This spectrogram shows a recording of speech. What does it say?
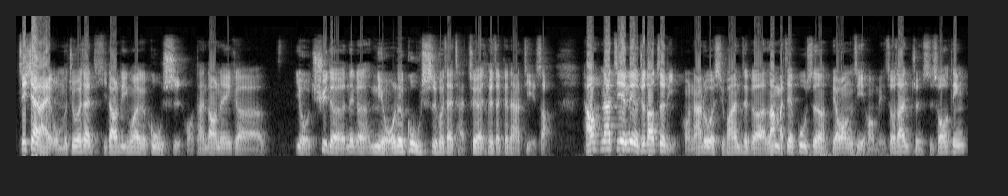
接下来我们就会再提到另外一个故事，哦，谈到那个有趣的那个牛的故事，会再才最后会再跟大家介绍。好，那今天内容就到这里。哦，那如果喜欢这个拉马金的故事呢，不要忘记哦，每周三准时收听。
